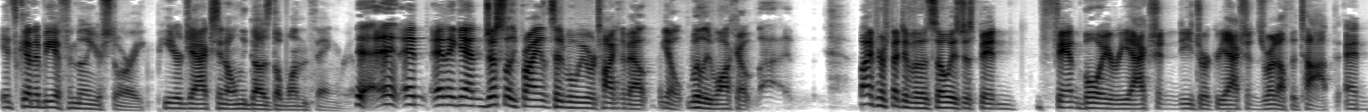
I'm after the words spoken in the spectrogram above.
it's going to be a familiar story. Peter Jackson only does the one thing, really. Yeah, and, and and again, just like Brian said when we were talking about you know Willy Wonka, uh, my perspective has always just been fanboy reaction, knee jerk reactions right off the top, and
